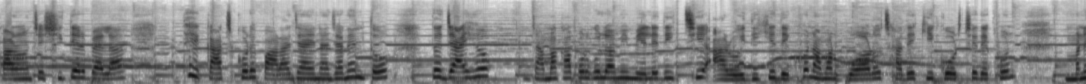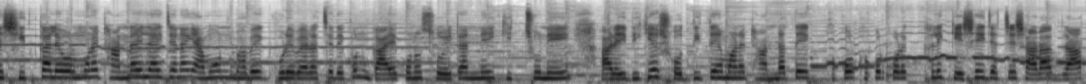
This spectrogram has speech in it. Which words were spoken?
কারণ হচ্ছে শীতের বেলা কাজ করে পারা যায় না জানেন তো? তো যাই হোক জামা কাপড়গুলো আমি মেলে দিচ্ছি আর ওইদিকে দেখুন আমার বড় ছাদে কি করছে দেখুন। মানে শীতকালে ওর মনে ঠান্ডাই লাগছে না, এমনভাবে ঘুরে বেড়াচ্ছে। দেখুন, গায়ে কোনো সোয়েটার নেই, কিচ্ছু নেই। আর এইদিকে সর্দিতে মানে ঠান্ডাতে খকর খকর করে খালি কেসেই যাচ্ছে সারা রাত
